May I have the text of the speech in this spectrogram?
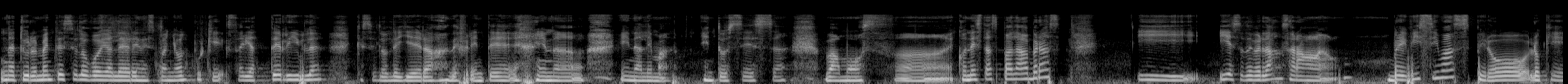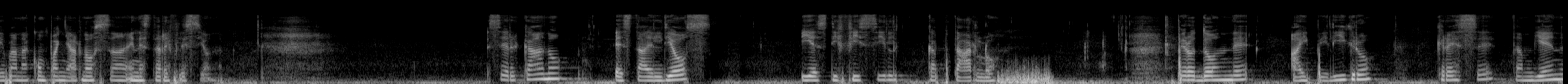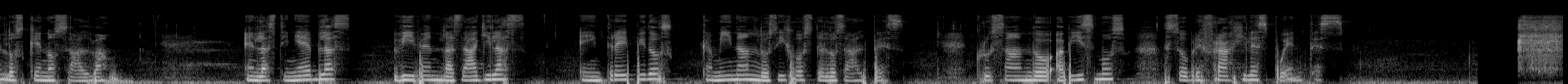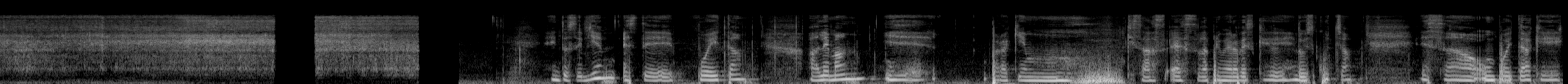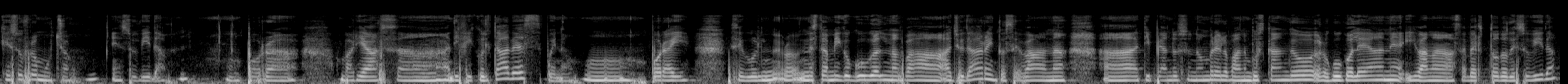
Naturalmente se lo voy a leer en español porque sería terrible que se lo leyera de frente en, uh, en alemán. Entonces uh, vamos uh, con estas palabras y, y, eso de verdad será brevísimas, pero lo que van a acompañarnos en esta reflexión. Cercano está el Dios y es difícil captarlo. Pero donde hay peligro, crece también los que nos salva. En las tinieblas viven las águilas e intrépidos caminan los hijos de los Alpes, cruzando abismos sobre frágiles puentes. Entonces, bien, este poeta alemán, eh, para quien quizás es la primera vez que lo escucha, es uh, un poeta que, que sufrió mucho en su vida por uh, varias uh, dificultades. Bueno, um, por ahí, según nuestro amigo Google nos va a ayudar, entonces van tipeando su nombre, lo van buscando, lo googlean y van a saber todo de su vida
